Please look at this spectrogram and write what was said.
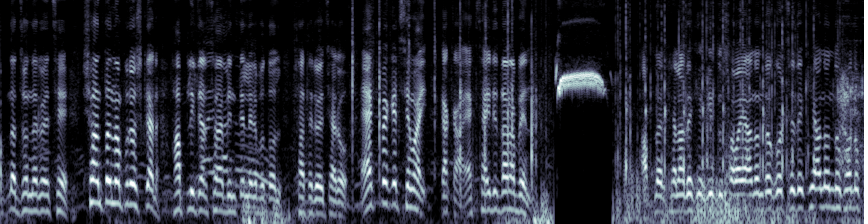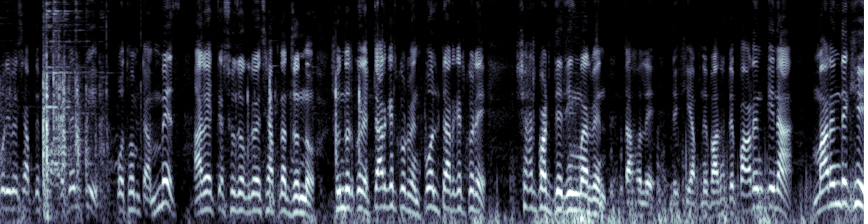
আপনার জন্য রয়েছে সান্ত্বনা পুরস্কার, হাফ লিটার সয়াবিন তেলের বোতল, সাথে রয়েছে আরও এক প্যাকেট সেমাই। কাকা, এক সাইডে দাঁড়াবেন। আপনার খেলা দেখে কিন্তু সবাই আনন্দ করছে, দেখি আনন্দ ঘন পরিবেশে আপনি পারবেন কি? প্রথমটা মিস আরও একটা সুযোগ রয়েছে আপনার জন্য। সুন্দর করে টার্গেট করবেন পোল টার্গেট করে শারপাট দিয়ে রিং মারবেন। তাহলে দেখি আপনি বাঁধাতে পারেন কি না মারেন দেখি।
